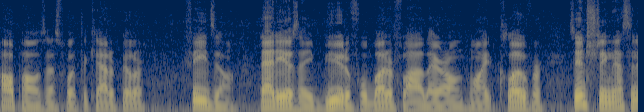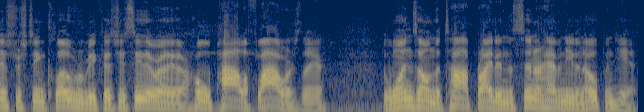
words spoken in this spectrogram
pawpaws. That's what the caterpillar feeds on. That is a beautiful butterfly there on white clover. It's interesting, that's an interesting clover because you see there are a whole pile of flowers there. The ones on the top, right in the center, haven't even opened yet.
